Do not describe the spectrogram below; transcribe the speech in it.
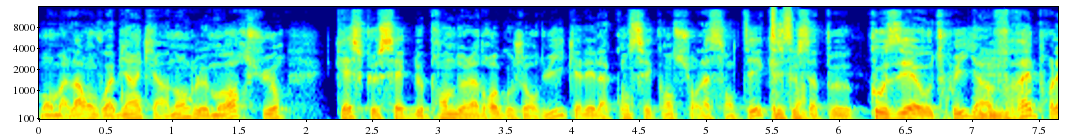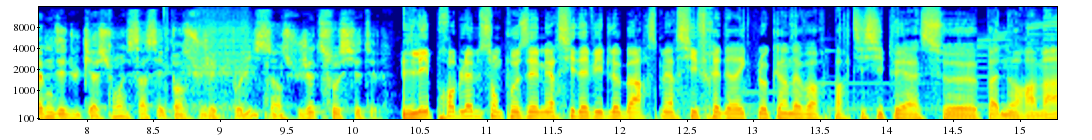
Bon, bah là, on voit bien qu'il y a un angle mort sur Qu'est-ce que c'est que de prendre de la drogue aujourd'hui Quelle est la conséquence sur la santé Qu'est-ce que ça. peut causer à autrui Il y a un mm. vrai problème d'éducation et ça, c'est pas un sujet de police, c'est un sujet de société. Les problèmes sont posés. Merci David Lebars, merci Frédéric Ploquin d'avoir participé à ce panorama.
